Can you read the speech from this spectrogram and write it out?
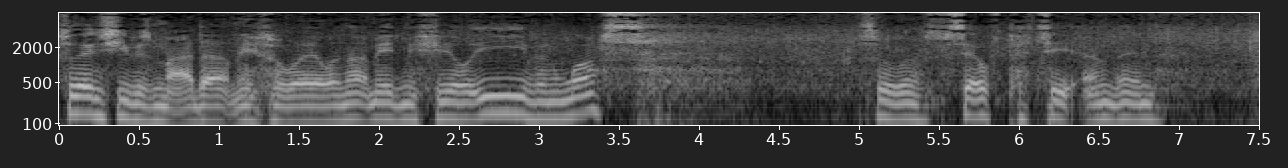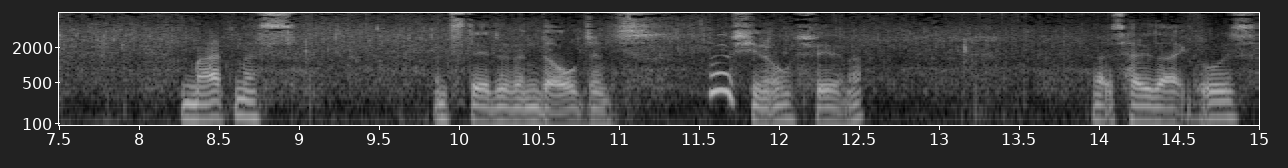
So then she was mad at me for a while and that made me feel even worse. So self-pity and then madness instead of indulgence. Which, you know, fair enough. That's how that goes.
